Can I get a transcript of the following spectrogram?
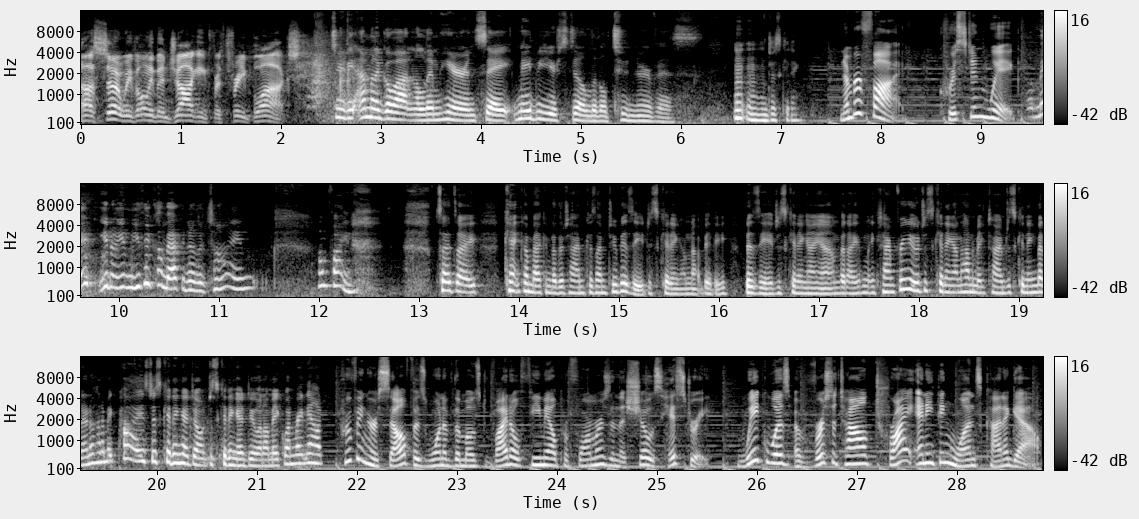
Uh, sir, we've only been jogging for three blocks. Judy, I'm going to go out on a limb here and say maybe you're still a little too nervous. Mm-mm, just kidding. Number five, Kristen Wiig. Well, maybe, you know, you could come back another time. I'm fine. Besides, I can't come back another time because I'm too busy. Just kidding, I'm not busy. Busy, just kidding, I am. But I make time for you. Just kidding, I know how to make time. Just kidding, but I know how to make pies. Just kidding, I don't. Just kidding, I do. And I'll make one right now. Proving herself as one of the most vital female performers in the show's history, Wiig was a versatile, try anything once kind of gal.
